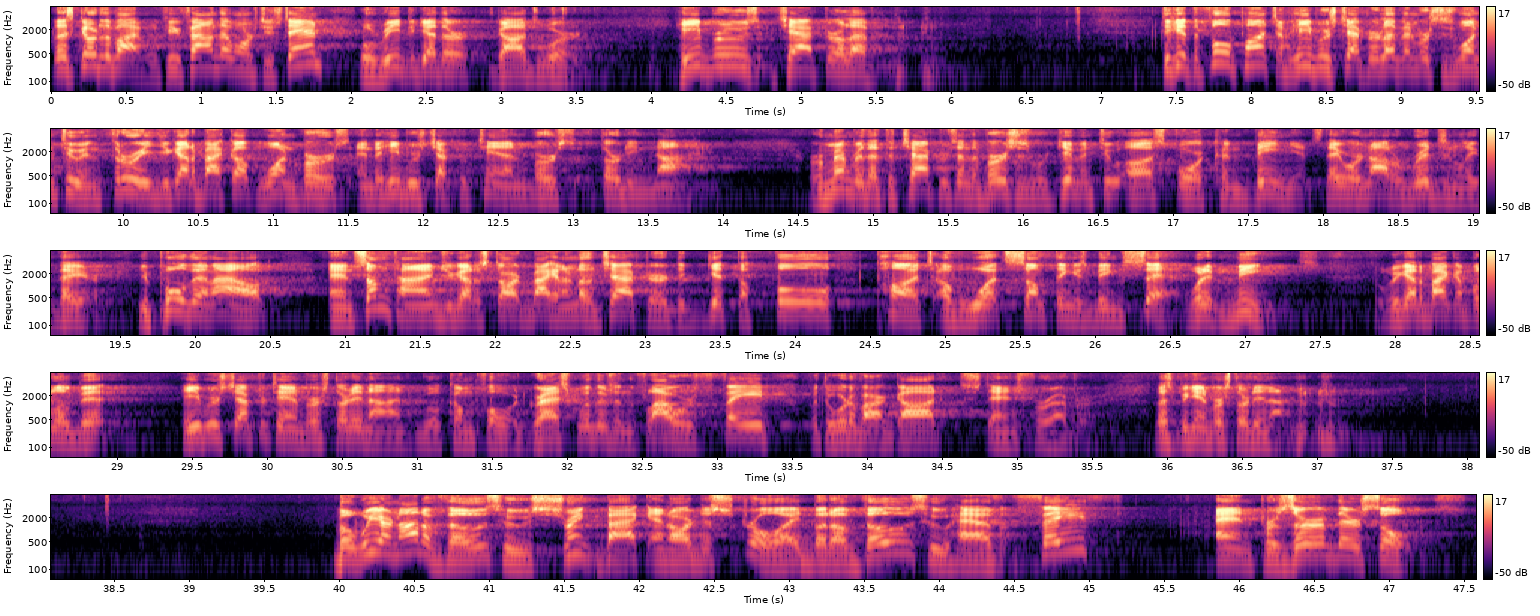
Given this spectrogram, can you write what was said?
Let's go to the Bible. If you found that, why don't you stand? We'll read together God's Word. Hebrews chapter 11. to get the full punch of Hebrews chapter 11, verses 1, 2, and 3, you got to back up one verse into Hebrews chapter 10, verse 39. Remember that the chapters and the verses were given to us for convenience. They were not originally there. You pull them out, and sometimes you got to start back in another chapter to get the full punch of what something is being said, what it means. We got to back up a little bit. Hebrews chapter 10, verse 39, we'll come forward. Grass withers and the flowers fade, but the word of our God stands forever. Let's begin verse 39. but we are not of those who shrink back and are destroyed, but of those who have faith and preserve their souls.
